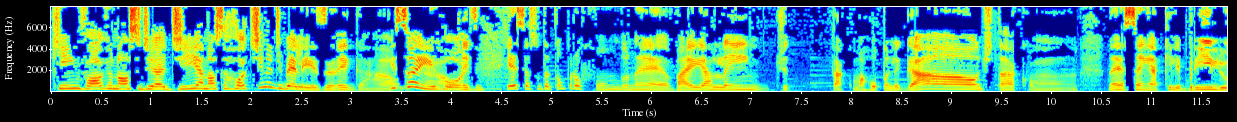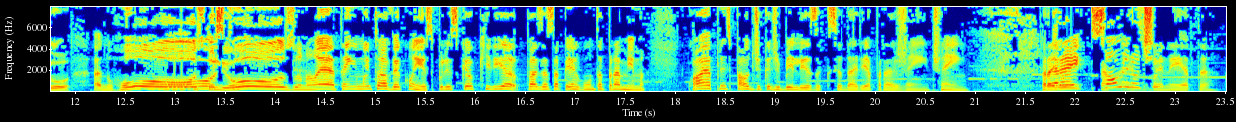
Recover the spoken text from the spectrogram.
que envolve o nosso dia a dia, a nossa rotina de beleza. Legal. Isso aí, legal. Rose. Esse assunto é tão profundo, né? Vai além de estar com uma roupa legal, de estar com, né, sem aquele brilho ah, no rosto, rosto. oleoso, não é? Tem muito a ver com isso. Por isso que eu queria fazer essa pergunta pra Mima. Qual é a principal dica de beleza que você daria pra gente, hein? Pra Peraí, só um minutinho.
